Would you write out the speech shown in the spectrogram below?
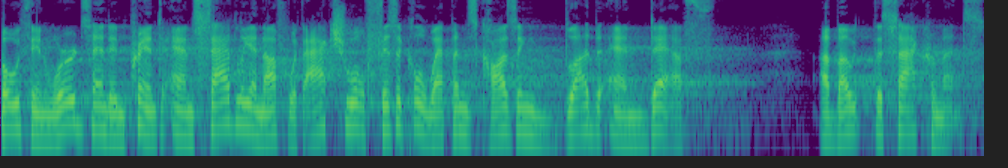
both in words and in print, and sadly enough, with actual physical weapons causing blood and death, about the sacraments.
